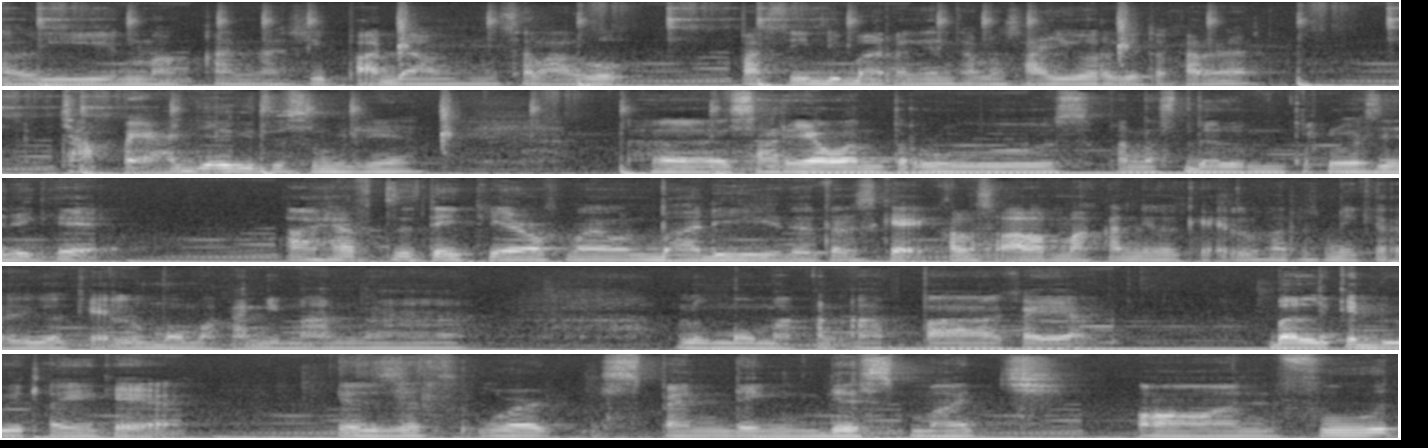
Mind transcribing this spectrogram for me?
kali makan nasi padang selalu pasti dibarengin sama sayur gitu. Karena capek aja gitu sebenarnya. Uh, sariawan terus panas dalam terus. Jadi kayak I have to take care of my own body gitu. Terus kayak kalau soal makan juga kayak lu harus mikir juga kayak lu mau makan di mana lu mau makan apa kayak balik ke duit lagi kayak is it worth spending this much on food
